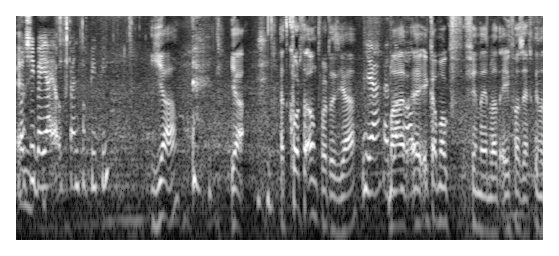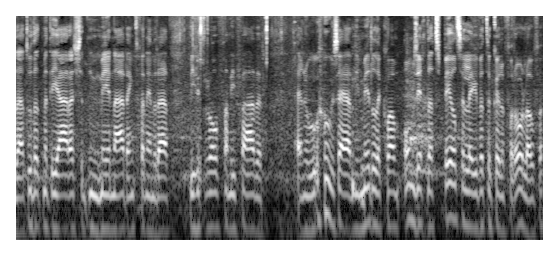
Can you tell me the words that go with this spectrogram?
Bassie, ben jij ook fan van Pipi? Ja. ja, het korte antwoord is ja. ja maar eh, ik kan me ook vinden in wat Eva zegt, inderdaad. Hoe dat met de jaren, als je meer nadenkt van inderdaad die rol van die vader. En hoe, hoe zij aan die middelen kwam om zich dat speelse leven te kunnen veroorloven.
